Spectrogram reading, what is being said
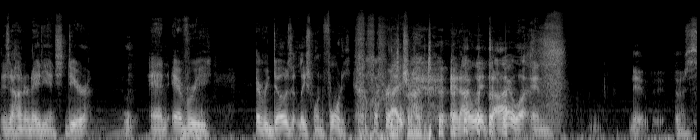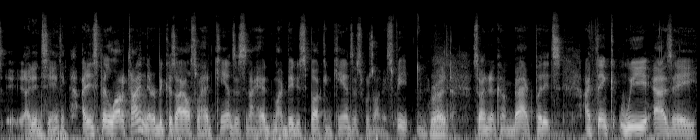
is a 180 inch deer, and every every doe is at least 140, right? That's right. and I went to Iowa and it, it was I didn't see anything. I didn't spend a lot of time there because I also had Kansas and I had my biggest buck in Kansas was on his feet. Right. so I ended up coming back. But it's I think we as a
